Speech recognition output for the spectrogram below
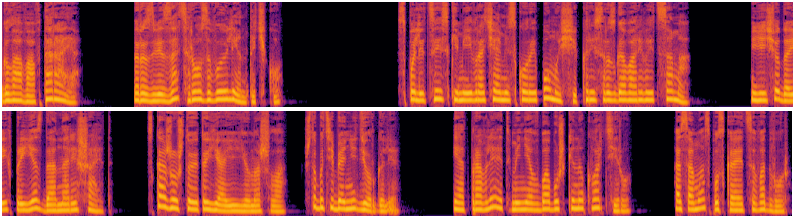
Глава вторая. Развязать розовую ленточку. С полицейскими и врачами скорой помощи Крис разговаривает сама. Еще до их приезда она решает. «Скажу, что это я ее нашла, чтобы тебя не дергали». И отправляет меня в бабушкину квартиру, а сама спускается во двор.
